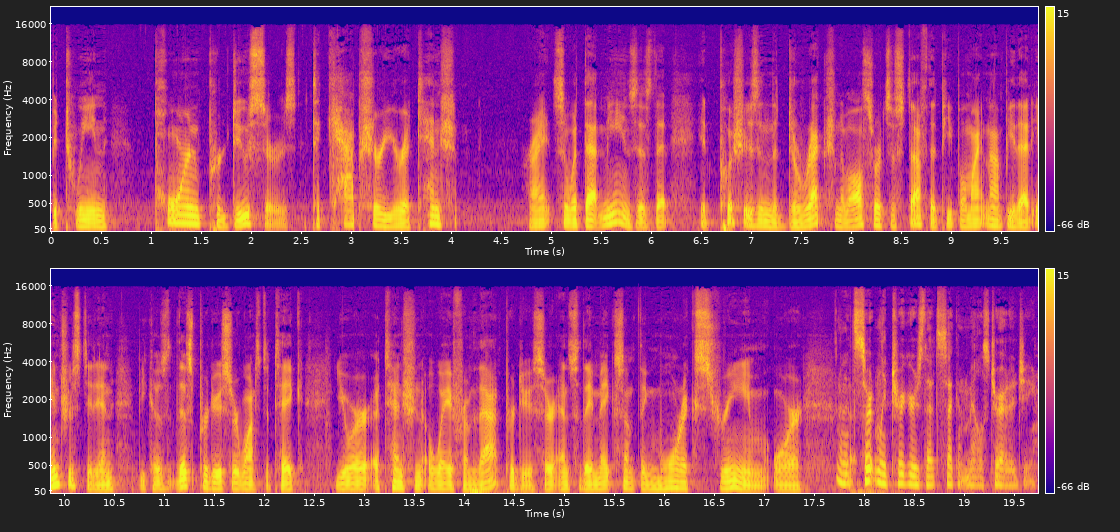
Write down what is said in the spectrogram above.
between porn producers to capture your attention. Right? So, what that means is that it pushes in the direction of all sorts of stuff that people might not be that interested in because this producer wants to take your attention away from that producer, and so they make something more extreme or And it certainly triggers that second male strategy.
